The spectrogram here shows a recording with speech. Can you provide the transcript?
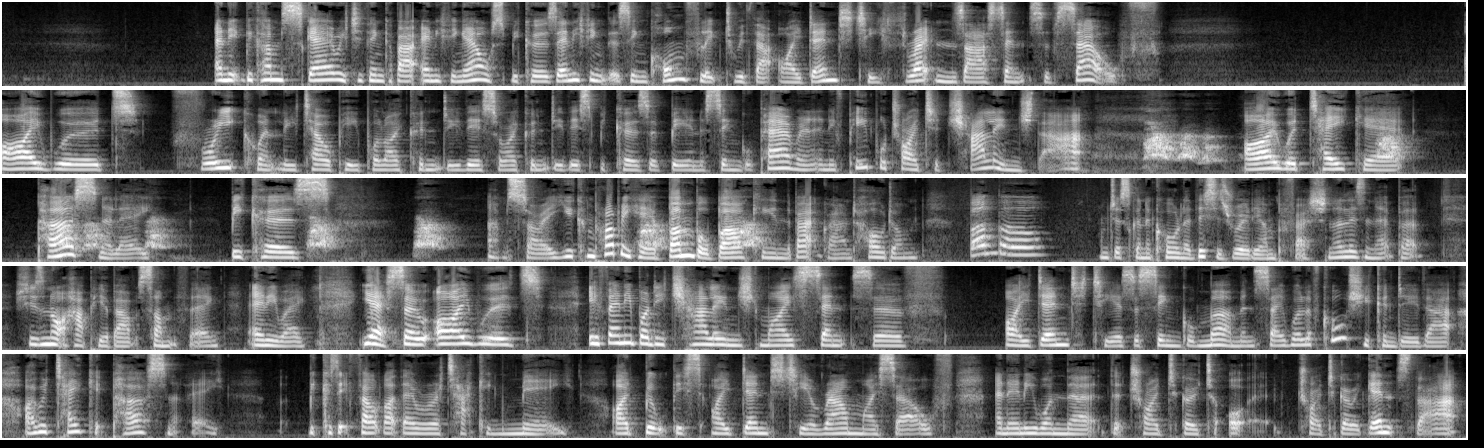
And it becomes scary to think about anything else because anything that's in conflict with that identity threatens our sense of self. I would frequently tell people I couldn't do this or I couldn't do this because of being a single parent. And if people tried to challenge that, I would take it personally because I'm sorry, you can probably hear Bumble barking in the background. Hold on. Bumble. I'm just going to call her. This is really unprofessional, isn't it? But she's not happy about something. Anyway, yes, yeah, so I would, if anybody challenged my sense of identity as a single mum and say, well, of course you can do that, I would take it personally because it felt like they were attacking me. I'd built this identity around myself, and anyone that, that tried to go to uh, tried to go against that,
